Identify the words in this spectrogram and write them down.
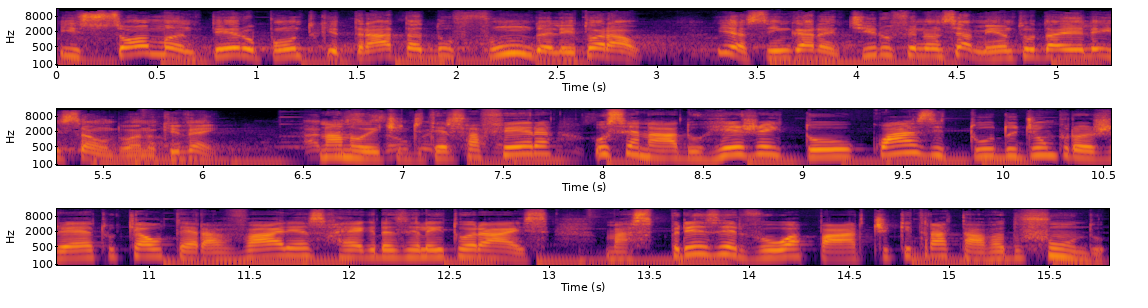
e só manter o ponto que trata do fundo eleitoral e assim garantir o financiamento da eleição do ano que vem. Na noite de terça-feira, o Senado rejeitou quase tudo de um projeto que altera várias regras eleitorais, mas preservou a parte que tratava do fundo.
